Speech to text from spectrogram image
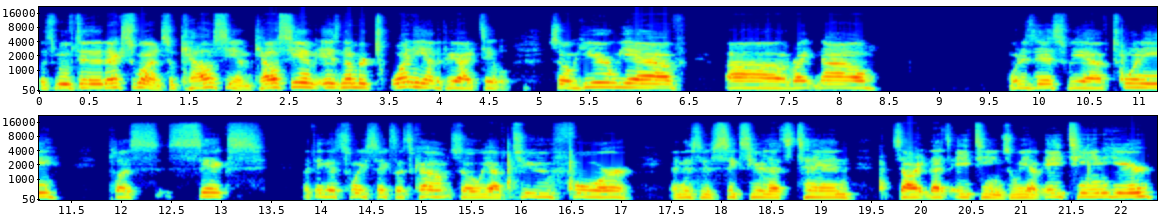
let's move to the next one. So calcium. Calcium is number 20 on the periodic table. So here we have uh, right now, what is this? We have 20 plus 6. I think that's 26. Let's count. So we have 2, 4, and this is 6 here. That's 10. Sorry, that's 18. So we have 18 here.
